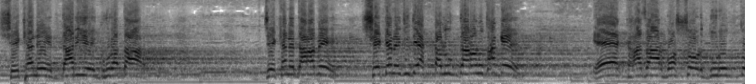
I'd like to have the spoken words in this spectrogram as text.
সেখানে দাঁড়িয়ে ঘোড়া তার। যেখানে দাঁড়াবে, সেখানে যদি একটা লোক দাঁড়ানো থাকে, এক হাজার বছর দূরত্ব,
